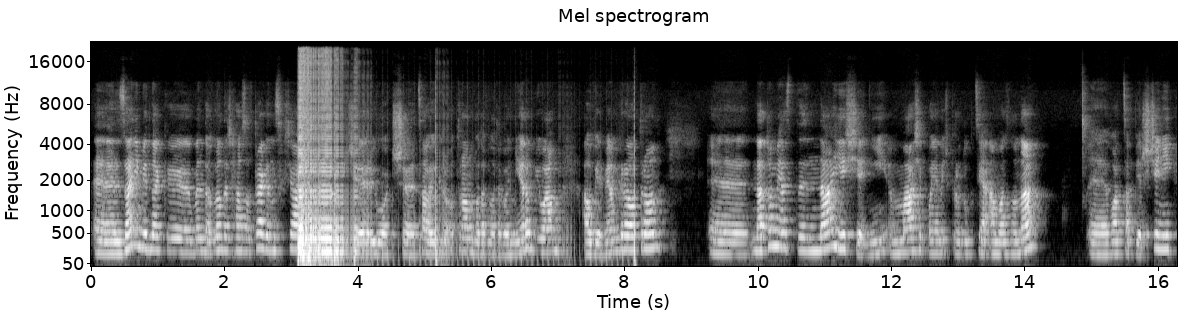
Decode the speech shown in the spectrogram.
E, Zanim jednak e, będę oglądać House of Dragons, chciałabym zrobić rewatch całej gry o Tron, bo dawno tego nie robiłam, a uwielbiam grę o Tron. Natomiast na jesieni ma się pojawić produkcja Amazona Władca Pierścieni,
